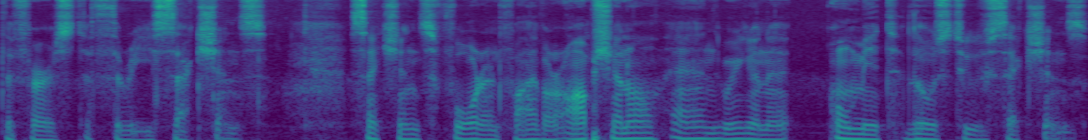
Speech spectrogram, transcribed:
the first three sections. Sections 4 and 5 are optional, and we're going to omit those two sections.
